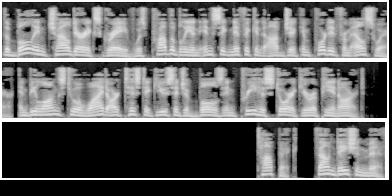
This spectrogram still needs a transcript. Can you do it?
The bull in Childeric's grave was probably an insignificant object imported from elsewhere, and belongs to a wide artistic usage of bulls in prehistoric European art. Foundation myth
